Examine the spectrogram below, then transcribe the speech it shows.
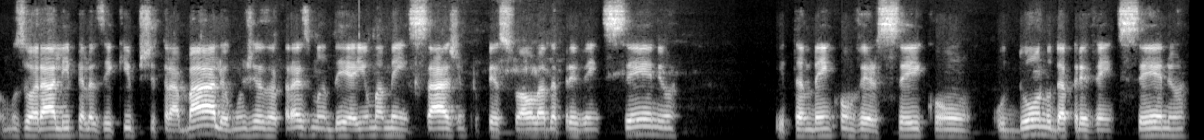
Vamos orar ali pelas equipes de trabalho. Alguns dias atrás mandei aí uma mensagem para o pessoal lá da Prevent Sênior e também conversei com o dono da Prevent Sênior.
